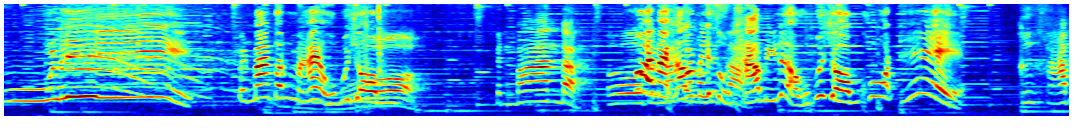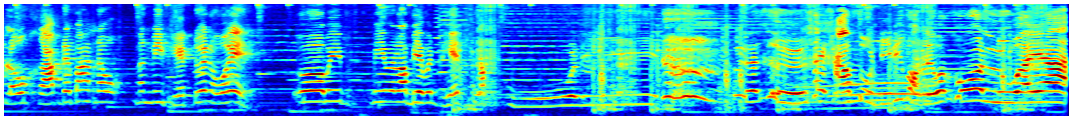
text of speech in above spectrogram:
บูลี่เป็นบ้านต้นไม้เหรอคุณผู้ชม โอ้เป็นบ้านแบบ เออไมเป็นครับมันมีสูตรค้ามีด้วยเหรอคุณผู้ชมโคตรเท่คือครับแล้วครับได้บ้านแล้ว มันมีเพชรด้วยนะเว้ย เออมีมีระเบียงเป็นเพชรรับบูลลี่ก็คือใช้ค้าสูตรนี้ที่บอกเลยว่าโคตรรวยอะ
